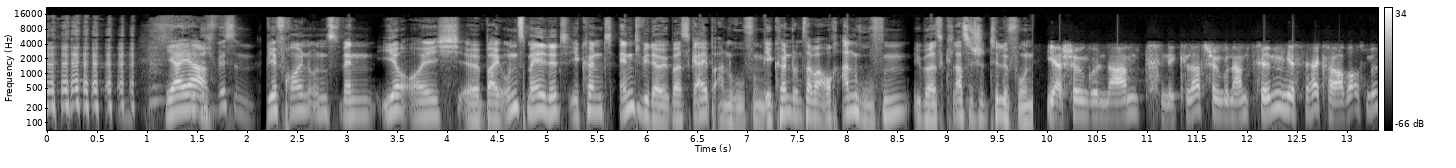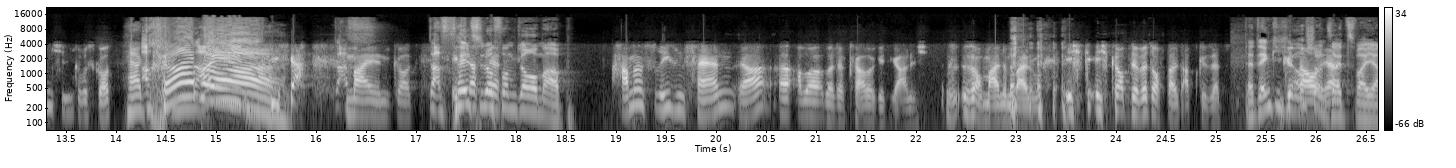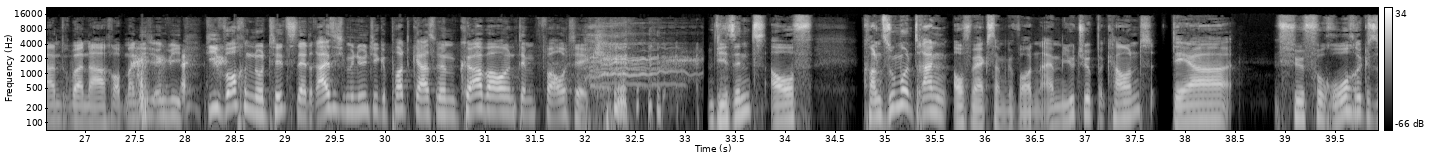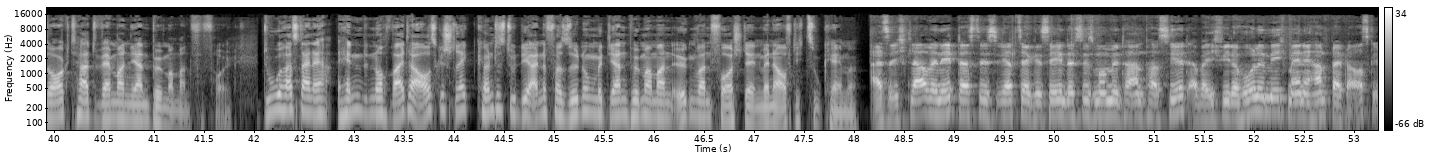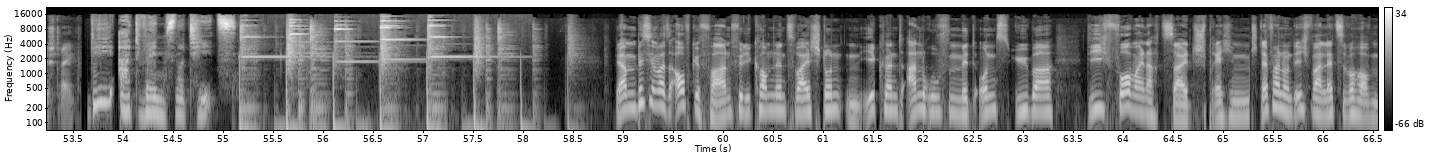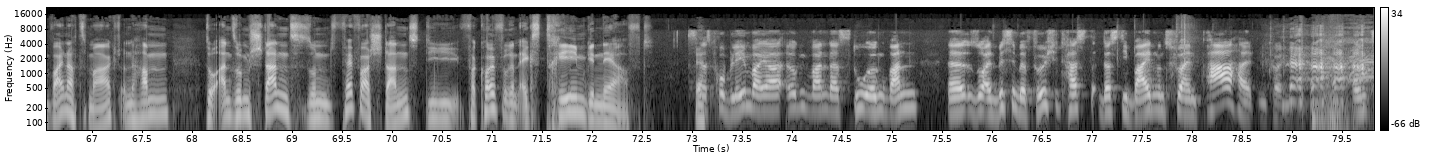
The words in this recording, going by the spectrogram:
Ja, ja. will ich wissen. Wir freuen uns, wenn ihr euch äh, bei uns meldet. Ihr könnt entweder über Skype anrufen, ihr könnt uns aber auch anrufen über das klassische Telefon. Ja, schönen guten Abend, Niklas. Schönen guten Abend, Tim. Hier ist der Herr Körber aus München. Grüß Gott. Herr Ach, Körber! Ja, mein Gott. Da fällst du dachte, doch vom Glauben ab. Hammers Riesenfan, ja, äh, aber, aber der Körber geht gar nicht. Das ist auch meine Meinung. Ich, ich glaube, der wird auch bald abgesetzt. Da denke ich Genau, auch schon ja. seit zwei Jahren drüber nach, ob man nicht irgendwie die Wochennotiz, der 30-minütige Podcast mit dem Körper und dem VTech. Wir sind auf Konsum und Drang aufmerksam geworden, einem YouTube-Account, der für Furore gesorgt hat, wenn man Jan Böhmermann verfolgt. Du hast deine Hände noch weiter ausgestreckt. Könntest du dir eine Versöhnung mit Jan Böhmermann irgendwann vorstellen, wenn er auf dich zukäme? Also ich glaube nicht, dass das, ihr habt ja gesehen, dass das momentan passiert, aber ich wiederhole mich, meine Hand bleibt ausgestreckt. Die Adventsnotiz. Wir haben ein bisschen was aufgefahren für die kommenden zwei Stunden. Ihr könnt anrufen mit uns über die Vorweihnachtszeit sprechen. Stefan und ich waren letzte Woche auf dem Weihnachtsmarkt und haben so an so einem Stand, so einem Pfefferstand, die Verkäuferin extrem genervt. Das Problem war ja irgendwann, dass du irgendwann äh, so ein bisschen befürchtet hast, dass die beiden uns für ein Paar halten können. Und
